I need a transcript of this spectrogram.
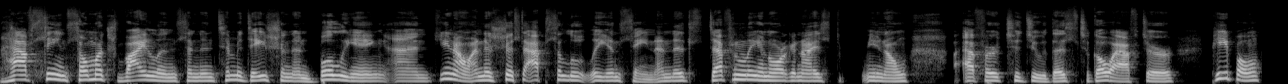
have seen so much violence and intimidation and bullying and you know and it's just absolutely insane and it's definitely an organized you know effort to do this to go after people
